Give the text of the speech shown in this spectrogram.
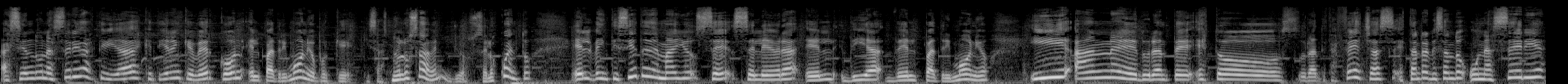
haciendo una serie de actividades que tienen que ver con el patrimonio, porque quizás no lo saben, yo se los cuento. El 27 de mayo se celebra el Día del Patrimonio y han eh, durante estos durante estas fechas están realizando una serie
